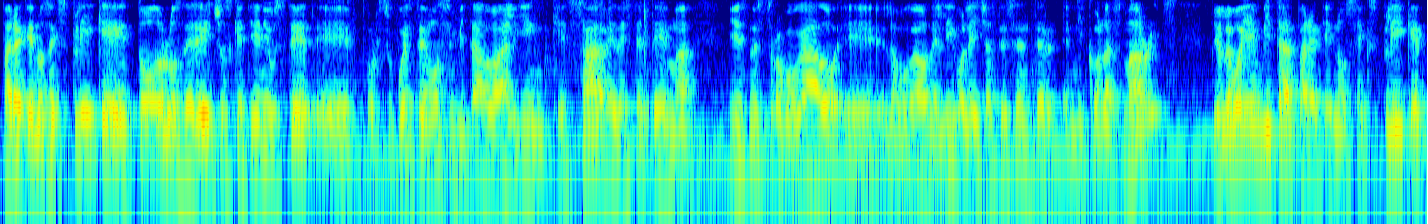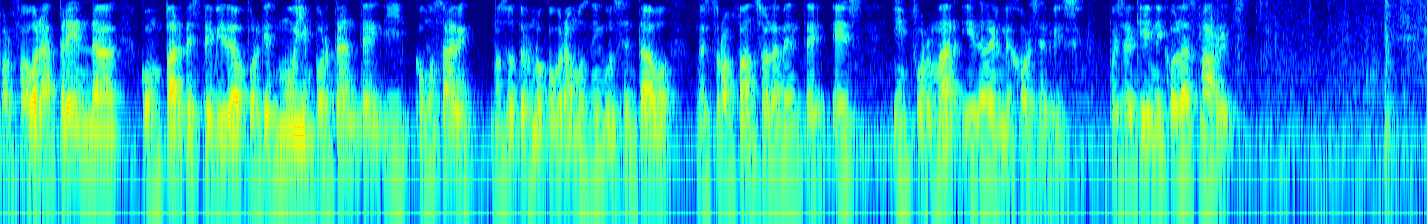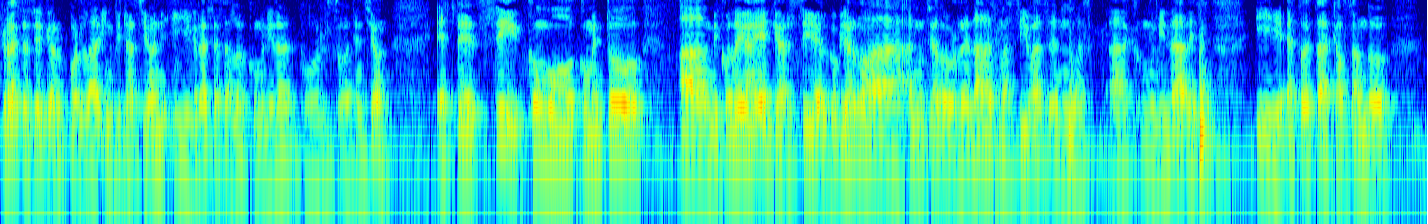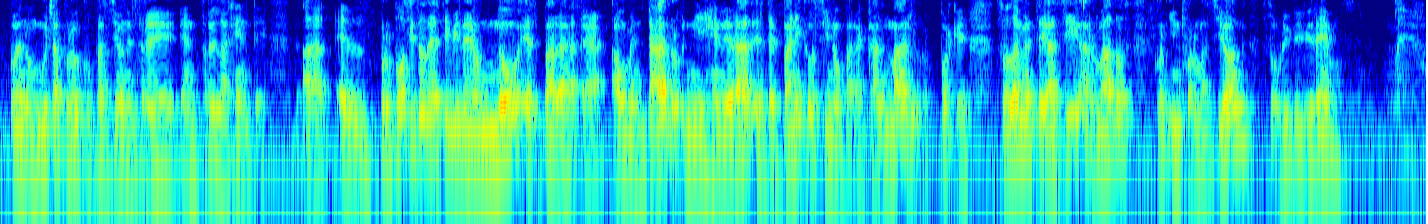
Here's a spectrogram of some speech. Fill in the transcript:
Para que nos explique todos los derechos que tiene usted, eh, por supuesto hemos invitado a alguien que sabe de este tema y es nuestro abogado, eh, el abogado del Legal Aid Justice Center, eh, Nicolás Maritz. Yo le voy a invitar para que nos explique, por favor aprenda, comparte este video porque es muy importante y como saben, nosotros no cobramos ningún centavo, nuestro afán solamente es informar y dar el mejor servicio. Pues aquí Nicolás Maritz. Gracias Edgar por la invitación y gracias a la comunidad por su atención. Este, sí, como comentó ah, mi colega Edgar, sí, el gobierno ha anunciado redadas masivas en las ah, comunidades y esto está causando, bueno, mucha preocupación entre, entre la gente. Ah, el propósito de este video no es para eh, aumentar ni generar este pánico, sino para calmarlo, porque solamente así, armados con información, sobreviviremos.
